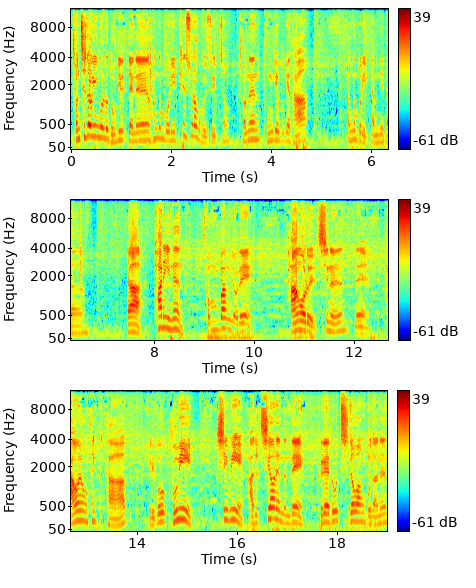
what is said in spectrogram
전체적인 걸로 녹일 때는 황금볼이 필수라고 볼 수 있죠. 저는 공개북에 다 황금볼이 있답니다. 자 8위는 전방열에 방어를 치는 네 방어용 탱크탑 그리고 9위 10위 아주 치열했는데 그래도 지저왕보다는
